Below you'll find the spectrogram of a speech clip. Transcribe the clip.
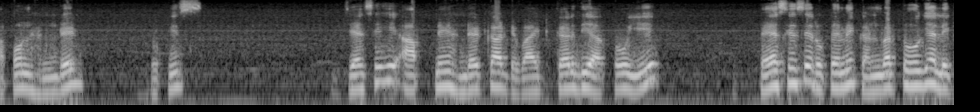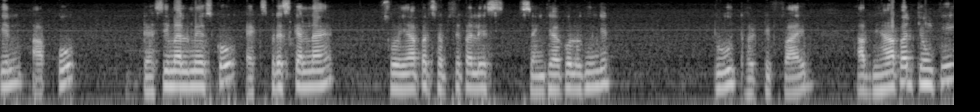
upon hundred rupees जैसे ही आपने हंड्रेड का डिवाइड कर दिया तो ये पैसे से रुपए में कन्वर्ट तो हो गया, लेकिन आपको डेसिमल में इसको एक्सप्रेस करना है। सो यहाँ पर सबसे पहले इस संख्या को लिखेंगे। 235 अब यहाँ पर क्योंकि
